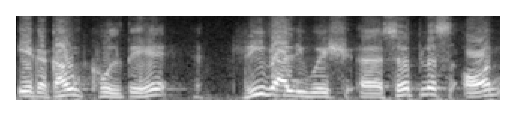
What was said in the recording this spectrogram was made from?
ایک اکاؤنٹ کھولتے ہیں۔ Revaluation surplus on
